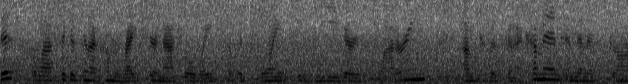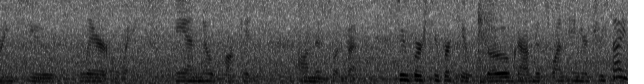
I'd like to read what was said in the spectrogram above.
this elastic is going to come right to your natural waist so it's going to be very flattering because um, it's going to come in and then it's going to flare away and no pockets on this one but super super cute go grab this one in your true size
